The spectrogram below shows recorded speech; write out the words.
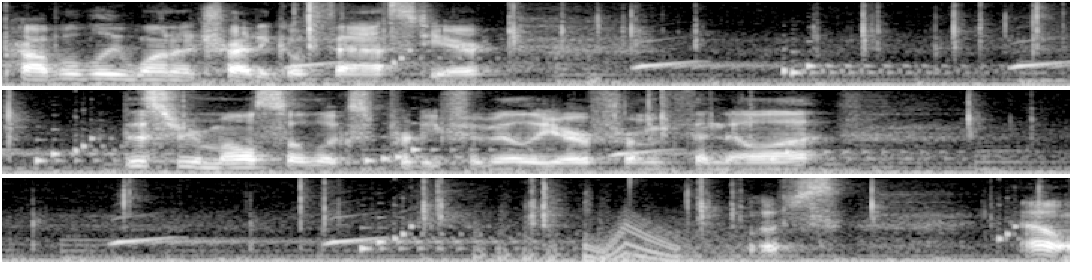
probably want to try to go fast here. This room also looks pretty familiar from Vanilla. Whoops. Oh,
